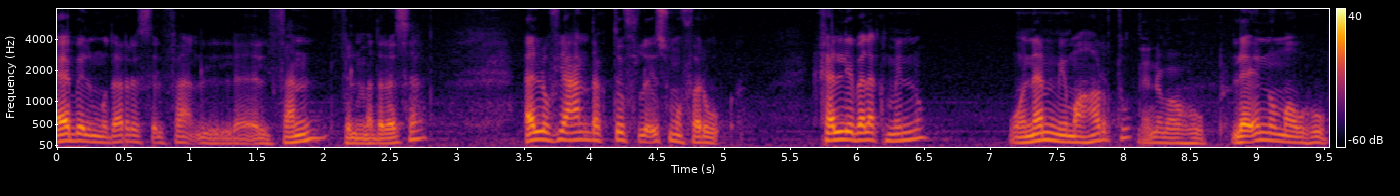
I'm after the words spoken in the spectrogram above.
قابل مدرس الفن, الفن في المدرسة قال له في عندك طفل اسمه فاروق خلي بالك منه ونمي مهارته. لأنه موهوب. لأنه موهوب.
